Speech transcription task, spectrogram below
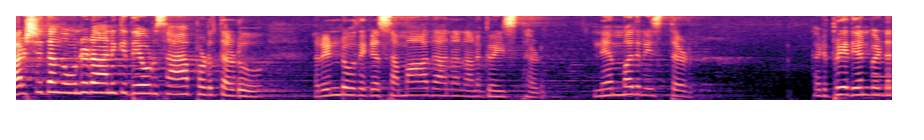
పరిశుద్ధంగా ఉండడానికి దేవుడు సహాయపడతాడు. రెండోదిగా సమాధానాన్ని అనుగ్రహిస్తాడు. నెమ్మదిని ఇస్తాడు. కాబట్టి ప్రియ దేవుని బిడ్డ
